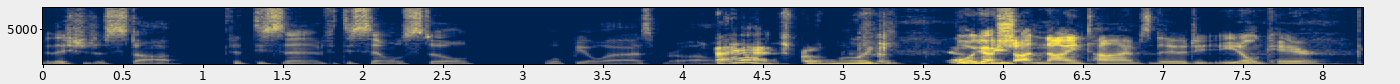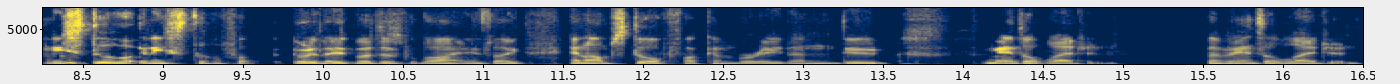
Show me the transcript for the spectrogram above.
Dude, they should just stop. Fifty Cent. Fifty Cent will still whoop your ass, bro. I don't care. Bro. Like, yeah, Boy dude, got he- shot nine times, dude. You- You don't care. And he's still, and he's still, fu- or they, what's his line? He's like, and I'm still fucking breathing, dude. The man's a legend. The man's a legend.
